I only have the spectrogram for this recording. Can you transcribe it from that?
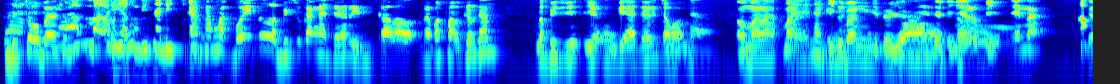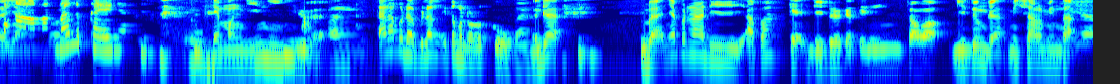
dicoba Ya, semua. malah yang bisa dicoba. karena fuckboy itu lebih suka ngajarin kalau dapat vulgar kan lebih di- yang diajarin cowoknya Oh malah malah Kayaknya gitu imbang gitu ya. Oh, Jadinya gitu. lebih enak yang pengalaman banget kayaknya tuh. emang gini. kan aku udah bilang itu menurutku kan Enggak. Mbaknya pernah di apa kayak dideketin cowok gitu enggak? Misal minta Iya,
